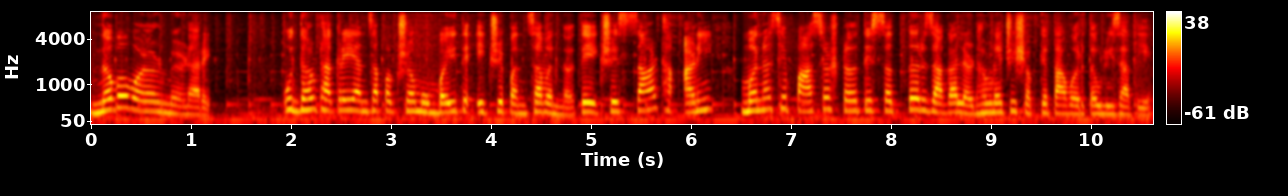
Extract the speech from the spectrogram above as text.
नवं वळण मिळणार आहे. उद्धव ठाकरे यांचा पक्ष मुंबईत एकशे पंचावन्न ते एकशे साठ आणि मनसे पासष्ट ते सत्तर जागा लढवण्याची शक्यता वर्तवली जाते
